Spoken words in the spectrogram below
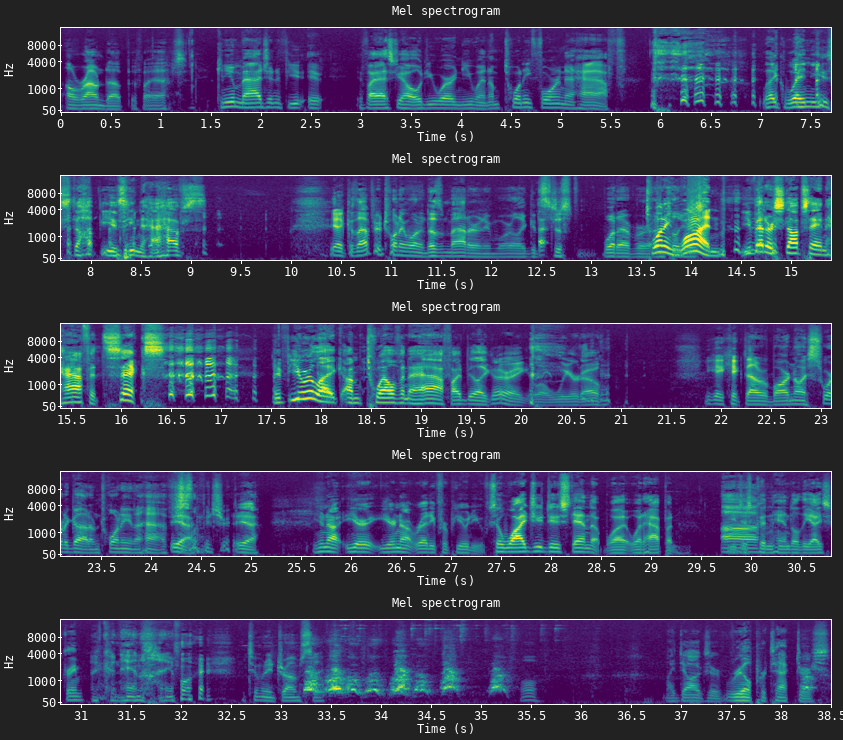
I'll round up if I have to. Can you imagine if you if, if I asked you how old you were and you went, "I'm 24 and a half." like when you stop using halves. Yeah, because after twenty one, it doesn't matter anymore. Like it's just whatever. until you're- 21 you better stop saying half at six if you were like i'm 12 and a half i'd be like all right you little weirdo You get kicked out of a bar. No, I swear to God, I'm 20 and a half. yeah Just let me drink. yeah You're not you're you're not ready for puberty. So why'd you do stand up? What what happened? You Uh, just couldn't handle the ice cream? I couldn't handle it anymore. Too many drumsticks. Oh. My dogs are real protectors.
